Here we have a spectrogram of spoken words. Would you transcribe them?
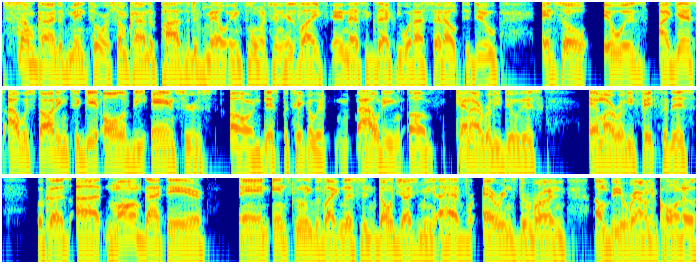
some kind of mentor, some kind of positive male influence in his life, and that's exactly what I set out to do. And so it was, I guess I was starting to get all of the answers on this particular outing of can I really do this? Am I really fit for this? Because uh, mom got there and instantly was like, listen, don't judge me. I have errands to run. I'm be around the corner,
